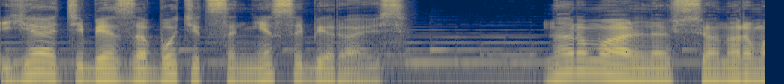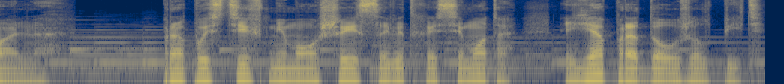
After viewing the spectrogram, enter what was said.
я о тебе заботиться не собираюсь. Нормально все, нормально. Пропустив мимо ушей совет Хасимото, я продолжил пить.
